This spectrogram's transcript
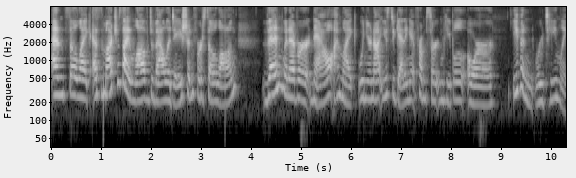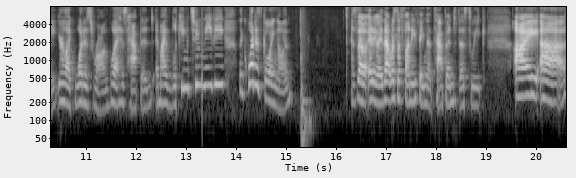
And so, like, as much as I loved validation for so long, then whenever now I'm like, when you're not used to getting it from certain people or even routinely, you're like, what is wrong? What has happened? Am I looking too needy? Like, what is going on? So, anyway, that was a funny thing that's happened this week. I, uh,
